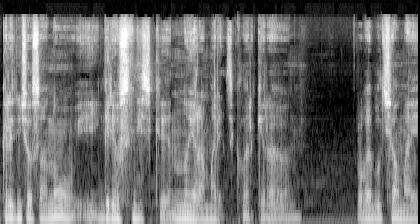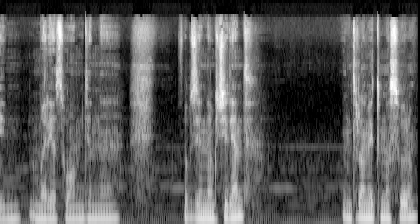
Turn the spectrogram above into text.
credincios sau nu, e greu să zici că nu era măreț. Clar că era probabil cel mai măreț om din, din Occident, într-o anumită măsură.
